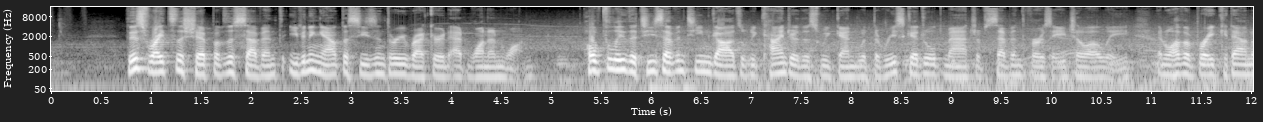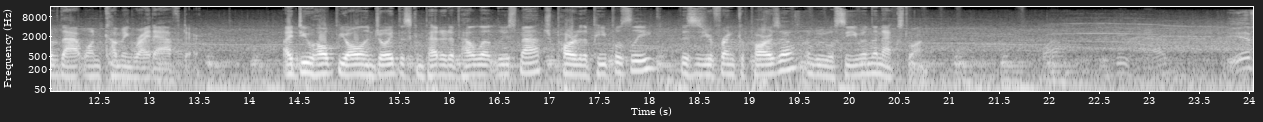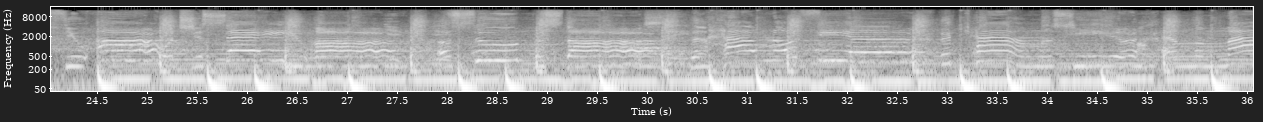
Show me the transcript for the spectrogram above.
This rights the ship of the 7th, evening out the Season 3 record at 1 and 1. Hopefully, the T 17 gods will be kinder this weekend with the rescheduled match of 7th vs HLLE, and we'll have a breakdown of that one coming right after. I do hope you all enjoyed this competitive Hell Let Loose match, part of the People's League. This is your friend Caparzo, and we will see you in the next one. If you are what you say you are, a superstar, then have no fear. And the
